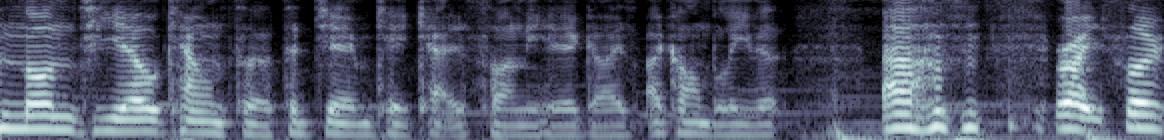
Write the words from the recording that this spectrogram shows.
non-GL counter to JMK Cat is finally here, guys. I can't believe it. Um, right, so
